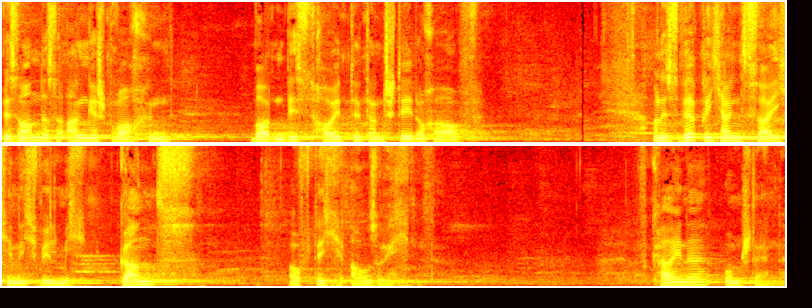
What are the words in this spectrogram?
besonders angesprochen worden bist heute, dann steh doch auf und es ist wirklich ein Zeichen, ich will mich ganz auf dich ausrichten. Auf keine Umstände,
